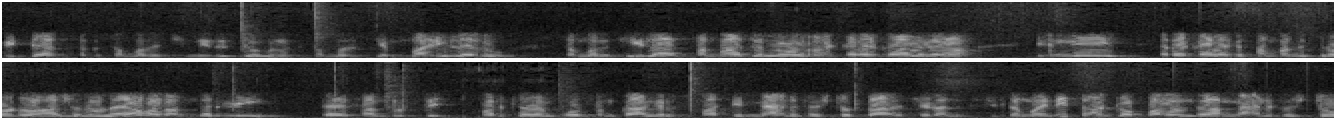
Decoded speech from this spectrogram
విద్యార్థులకు సంబంధించి నిరుద్యోగులకు సంబంధించి మహిళలు సంబంధించి ఇలా సమాజంలో రకరకాలుగా ఎన్ని రకాలకు సంబంధించిన ఆశలు ఉన్నాయో వారందరినీ సంతృప్తి పరచడం కోసం కాంగ్రెస్ పార్టీ మేనిఫెస్టో తయారు చేయడానికి సిద్ధమైంది. దాంట్లో భాగంగా మేనిఫెస్టో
